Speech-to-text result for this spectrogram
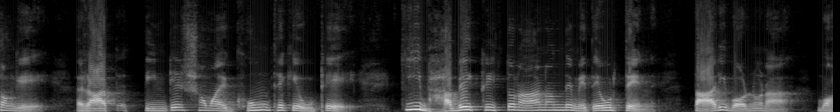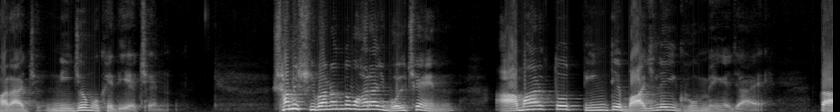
সঙ্গে রাত তিনটের সময় ঘুম থেকে উঠে কিভাবে কীর্তন আনন্দে মেতে উঠতেন তারই বর্ণনা মহারাজ নিজ মুখে দিয়েছেন স্বামী শিবানন্দ মহারাজ বলছেন, আমার তো তিনটে বাজলেই ঘুম ভেঙে যায়, তা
